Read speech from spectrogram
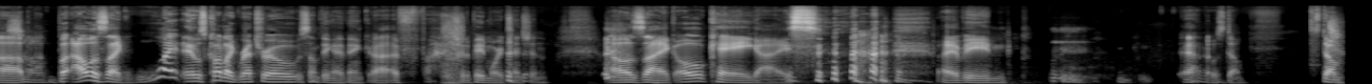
Uh, So- but I was like, what? It was called like retro something. I think uh, I, f- I should have paid more attention. I was like, okay, guys. I mean, yeah, it was dumb. It's dumb.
